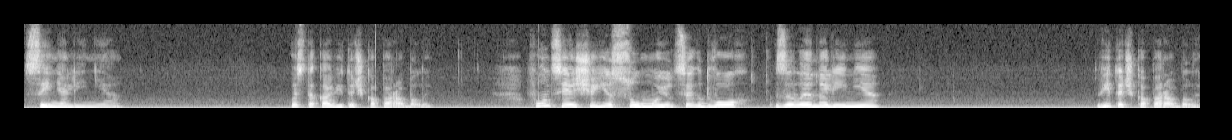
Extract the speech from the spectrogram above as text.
синя лінія. Ось така віточка параболи. Функція, що є сумою цих двох, зелена лінія, віточка параболи.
